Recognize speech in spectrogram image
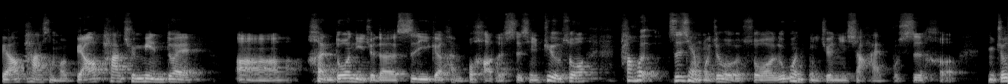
不要怕什么，不要怕去面对啊，很多你觉得是一个很不好的事情。譬如说，他会之前我就有说，如果你觉得你小孩不适合，你就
